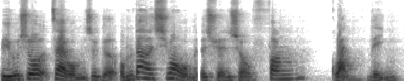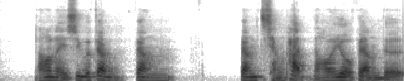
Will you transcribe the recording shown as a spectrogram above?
比如说，在我们这个，我们当然希望我们的选手方管林，然后呢，也是一个非常非常非常强悍，然后又非常的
